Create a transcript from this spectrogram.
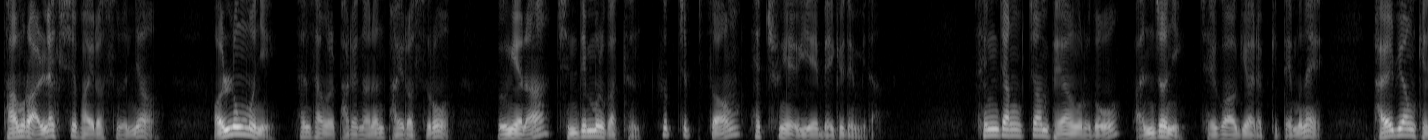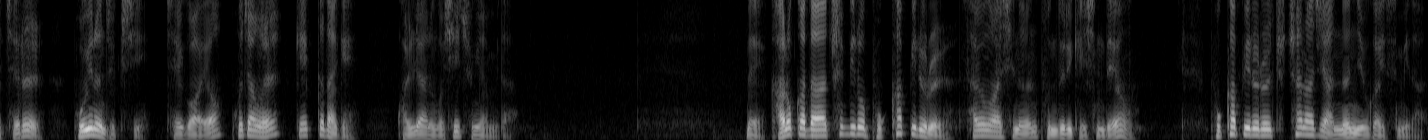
다음으로 알렉시 바이러스는요. 얼룩무늬 현상을 발현하는 바이러스로 응애나 진딧물 같은 흡집성 해충에 의해 매개됩니다. 생장점 배양으로도 완전히 제거하기 어렵기 때문에 발병 개체를 보이는 즉시 제거하여 포장을 깨끗하게 관리하는 것이 중요합니다. 네, 간혹가다 추비로 복합 비료를 사용하시는 분들이 계신데요. 복합 비료를 추천하지 않는 이유가 있습니다.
